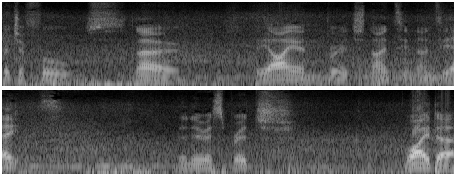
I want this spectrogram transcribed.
Bridge of Fools. No. The Iron Bridge, 1998. The newest bridge. Wider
